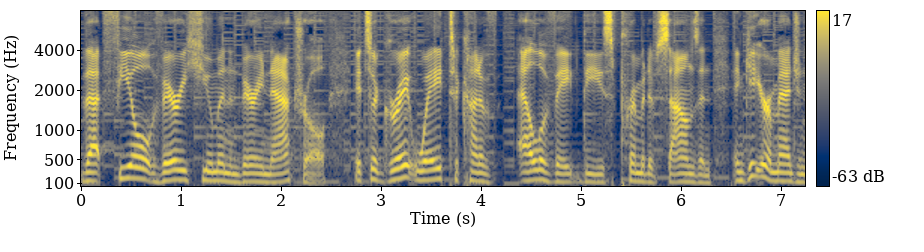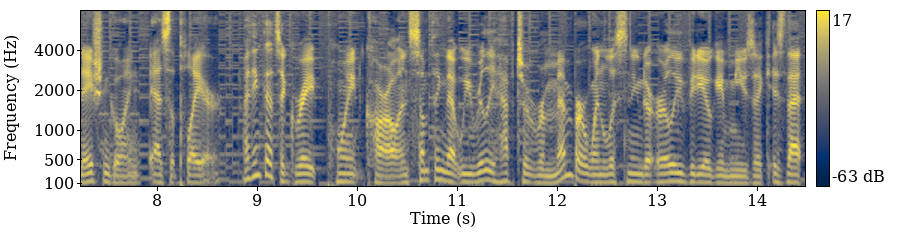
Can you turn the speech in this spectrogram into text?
that feel very human and very natural, it's a great way to kind of elevate these primitive sounds and, and get your imagination going as the player. I think that's a great point, Karl, and something that we really have to remember when listening to early video game music is that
